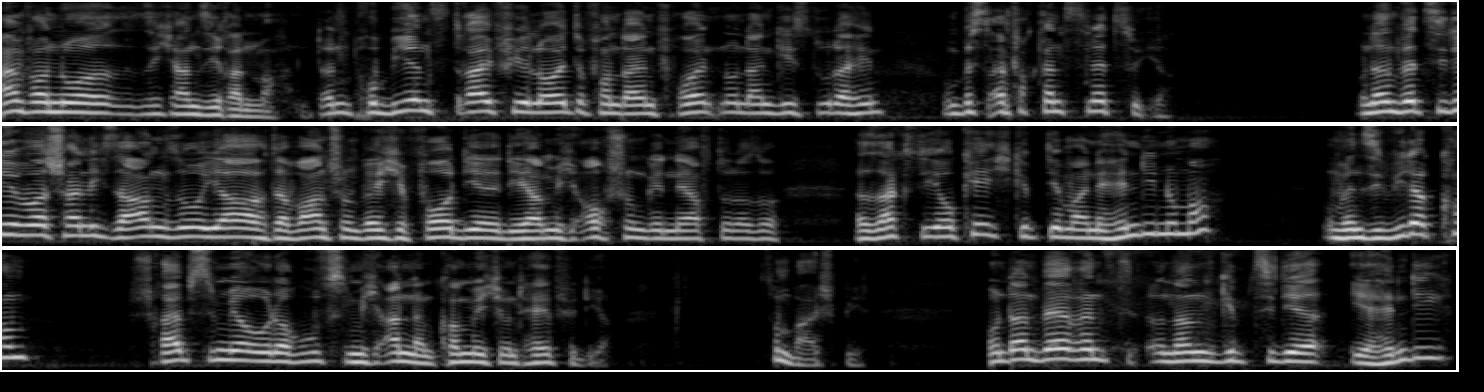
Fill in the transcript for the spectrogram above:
Einfach nur sich an sie ranmachen. Dann probieren es drei, vier Leute von deinen Freunden und dann gehst du dahin und bist einfach ganz nett zu ihr. Und dann wird sie dir wahrscheinlich sagen, so, ja, da waren schon welche vor dir, die haben mich auch schon genervt oder so. Da sagst du ihr, okay, ich gebe dir meine Handynummer und wenn sie wiederkommen, schreibst du mir oder rufst mich an, dann komme ich und helfe dir. Zum Beispiel. Und dann während, und dann gibt sie dir ihr Handy,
